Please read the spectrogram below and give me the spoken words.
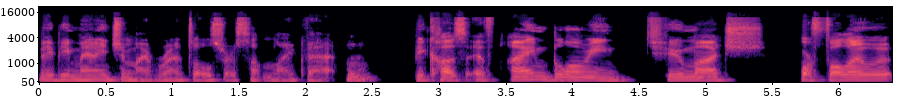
maybe managing my rentals or something like that. Mm-hmm. Because if I'm blowing too much portfolio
